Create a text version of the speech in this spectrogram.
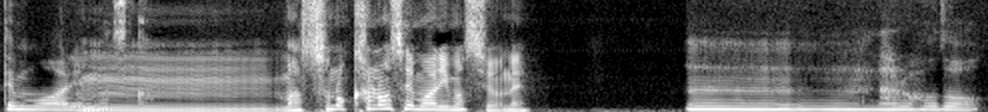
でもありますか？うーん、まあ、その可能性もありますよね。うーんなるほど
